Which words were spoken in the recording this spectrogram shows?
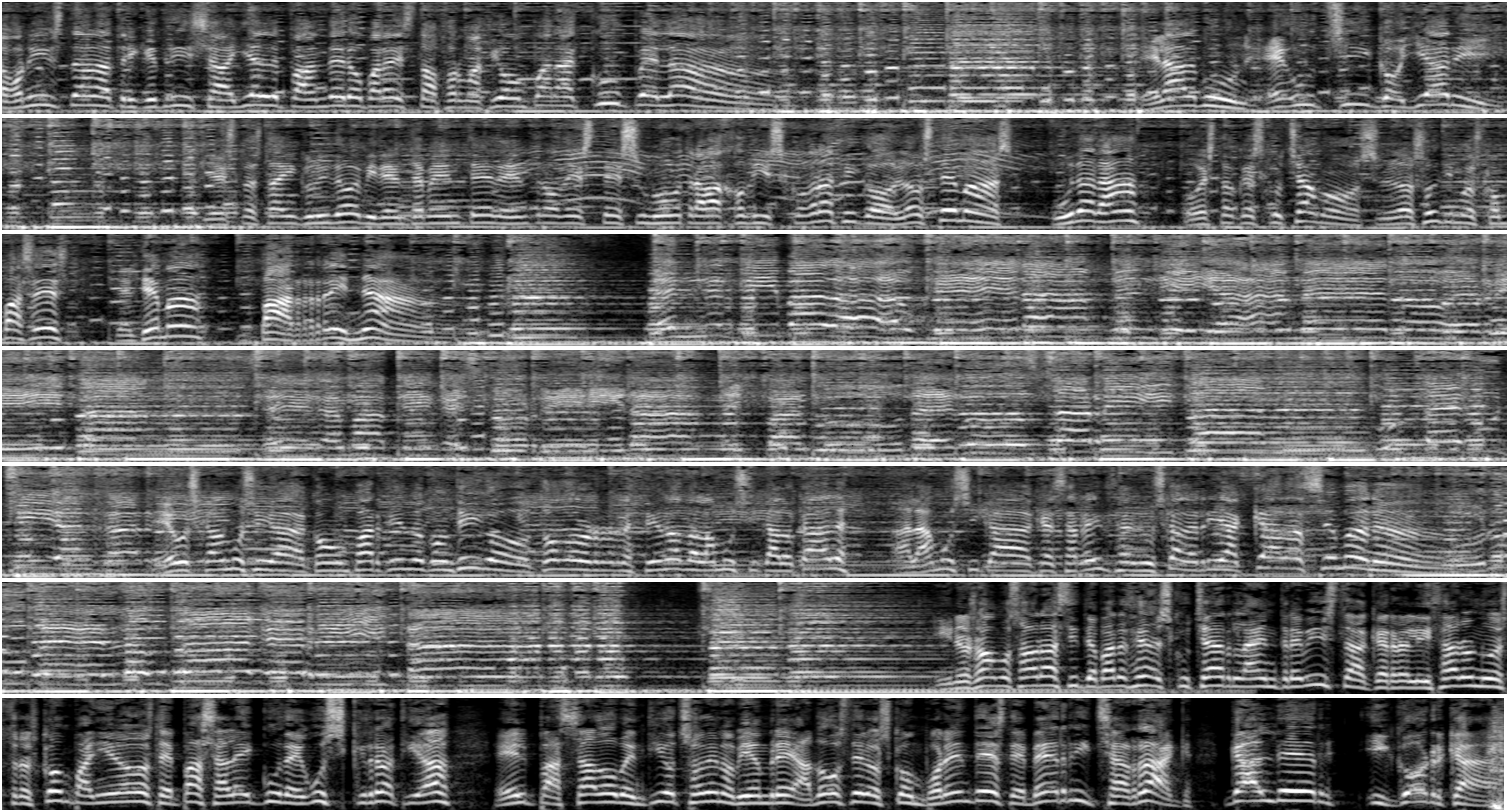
Protagonista, la triquetrisa y el pandero para esta formación para Cúpela. El álbum Euchi Goyari. Y esto está incluido evidentemente dentro de este su nuevo trabajo discográfico. Los temas Udara o esto que escuchamos, los últimos compases del tema Barrena. Euskal Música compartiendo contigo todo lo relacionado a la música local, a la música que se realiza en Euskal Herria cada semana. Y nos vamos ahora, si te parece, a escuchar la entrevista que realizaron nuestros compañeros de Pasalecu de Guskirratia el pasado 28 de noviembre a dos de los componentes de Berry Charrak, Galder y Gorka.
